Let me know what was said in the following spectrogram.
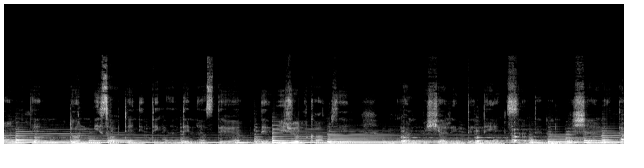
and then don't miss out anything as the the visual comes in i'm going to be sharing the links and then i'll be sharing the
